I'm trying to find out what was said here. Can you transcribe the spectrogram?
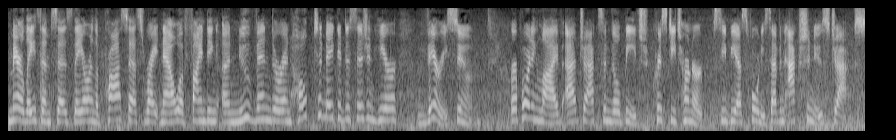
Mayor Latham says they are in the process right now of finding a new vendor and hope to make a decision here very soon. Reporting live at Jacksonville Beach, Christy Turner, CBS 47 Action News, Jax.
